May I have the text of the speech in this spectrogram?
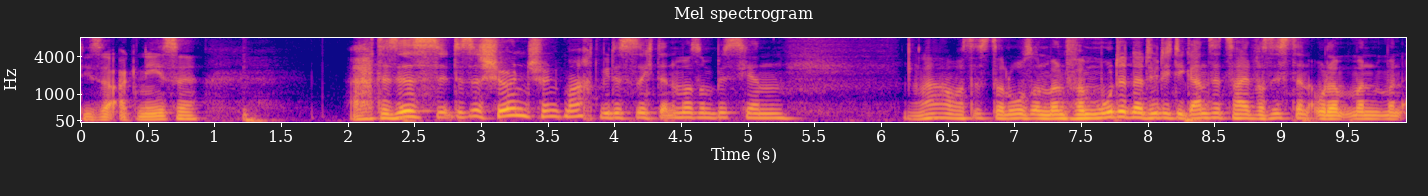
dieser Agnese. Ach, das ist, das ist schön, schön gemacht, wie das sich dann immer so ein bisschen ah, was ist da los? Und man vermutet natürlich die ganze Zeit, was ist denn, oder man, man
